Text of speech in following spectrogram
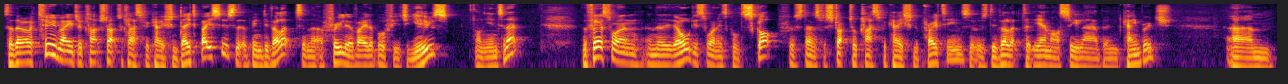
So there are two major cl structure classification databases that have been developed and that are freely available for you to use on the internet. The first one, and the, oldest one, is called SCOP, which stands for Structural Classification of Proteins. It was developed at the MRC lab in Cambridge um,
